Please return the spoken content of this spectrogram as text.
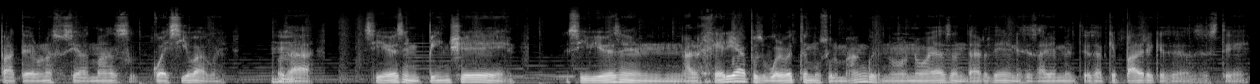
para tener una sociedad más cohesiva, güey. O sea, si vives en pinche si vives en Algeria, pues vuélvete musulmán, güey. No, no vayas a andar de necesariamente, o sea, qué padre que seas este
